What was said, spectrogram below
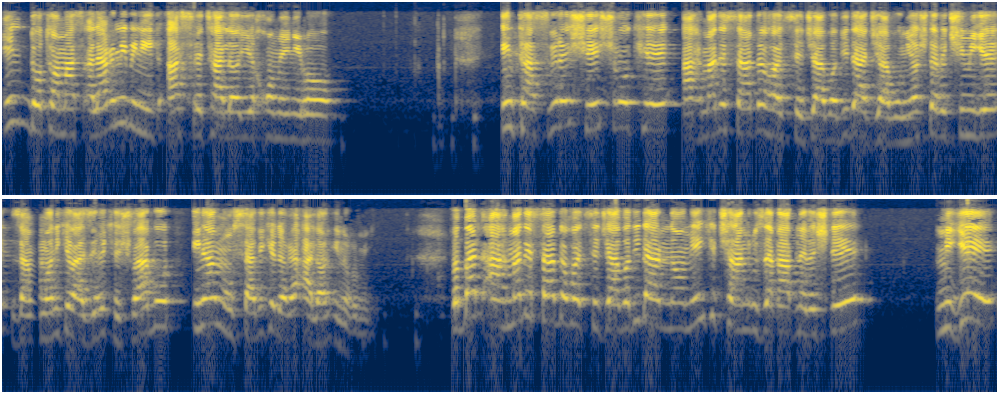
این دوتا مسئله رو می‌بینید اصر طلای خمینی رو. این تصویر شش رو که احمد صدر حادثه جوادی در جوونیاش داره چی میگه؟ زمانی که وزیر کشور بود. اینم موسوی که داره الان این رو میگه. و بعد احمد صدر حاج سید جوادی در نامه‌ای که چند روز قبل نوشته میگه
